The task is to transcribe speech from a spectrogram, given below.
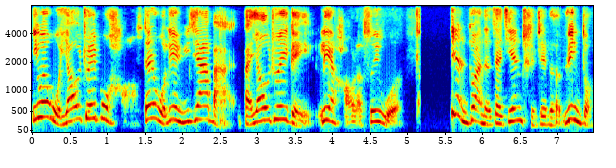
因为我腰椎不好，但是我练瑜伽把把腰椎给练好了，所以我间断的在坚持这个运动。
